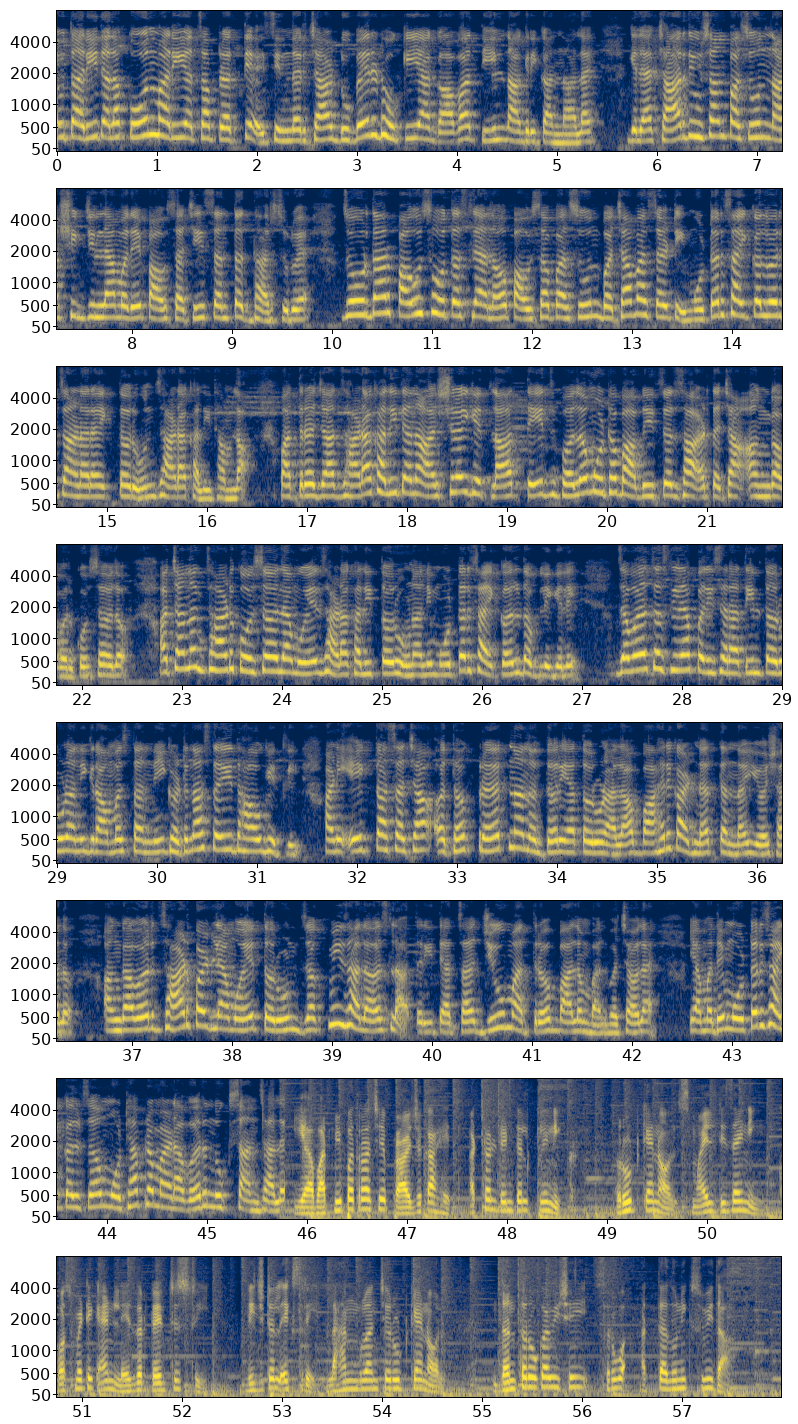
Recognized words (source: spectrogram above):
उतारी त्याला कोण मारी याचा प्रत्यय? सिन्नरच्या डुबेर ढोकी या गावातील नागरिकांना आलाय. गेल्या चार दिवसांपासून नाशिक जिल्ह्यामध्ये पावसाची संततधार सुरू आहे. जोरदार पाऊस होत असल्यानं पावसापासून बचावासाठी मोटरसायकलवर जाणारा एक तरुण झाडाखाली थांबला. मात्र ज्या झाडाखाली त्यानं आश्रय घेतला तेच भलं मोठं बाबरीचं झाड त्याच्या अंगावर कोसळलं. अचानक झाड कोसळल्यामुळे झाडाखाली तरुण आणि मोटरसायकल दबले गेले. जवळच असलेल्या परिसरातील तरुण आणि ग्रामस्थ पोलिसांनी घटनास्थळी धाव घेतली आणि एक तासाच्या अथक प्रयत्नानंतर या तरुणाला बाहेर काढण्यात त्यांना यश आलं. अंगावर झाड पडल्यामुळे तरुण जखमी झाला असला तरी त्याचा जीव मात्र बालंबाल बचावलाय. यामध्ये मोटरसायकलचं मोठ्या प्रमाणावर नुकसान झालं या बातमीपत्राचे प्रायोजक आहेत Atal dental clinic root canal smile designing cosmetic and laser dentistry digital X ray लहान मुलांचे रूट कॅनॉल दंतरोगाविषयी सर्व अत्याधुनिक सुविधा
